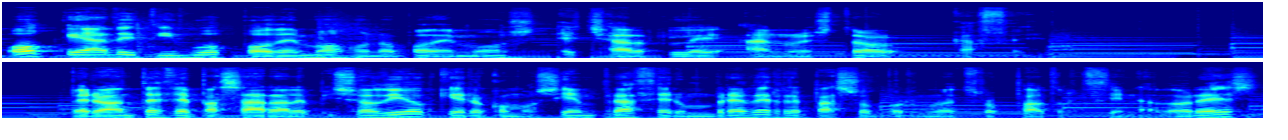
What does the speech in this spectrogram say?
o qué aditivos podemos o no podemos echarle a nuestro café. Pero antes de pasar al episodio, quiero como siempre hacer un breve repaso por nuestros patrocinadores.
